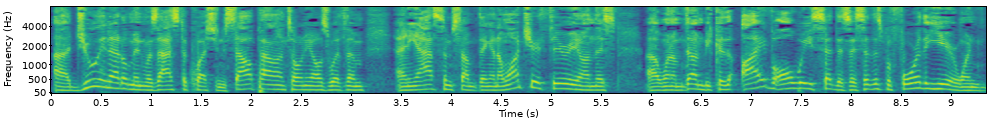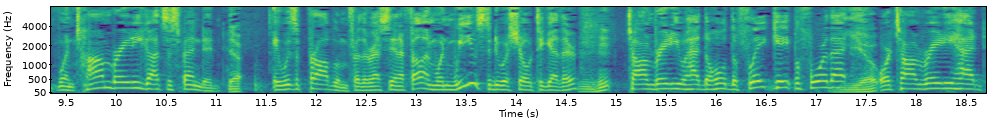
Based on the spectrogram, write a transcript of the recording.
Uh, Julian Edelman was asked a question. Sal Paolantonio was with him, and he asked him something. And I want your theory on this uh, when I'm done, because I've always said this. I said this before the year when when Tom Brady got suspended. It was a problem for the rest of the NFL. And when we used to do a show together, Tom Brady had the whole deflate gate before that, or Tom Brady had,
